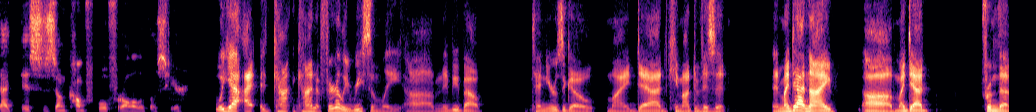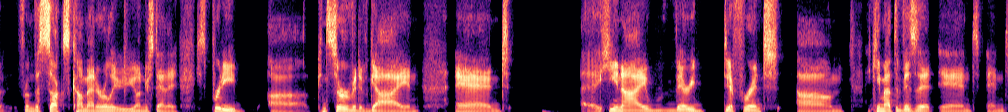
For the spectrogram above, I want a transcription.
that this is uncomfortable for all of us here. Well, yeah, I kind of fairly recently, uh, maybe about ten years ago, my dad came out to visit, and my dad and I, uh, my dad from the from the sucks comment earlier, you understand that he's pretty uh, conservative guy, and and uh, he and I very different. Um, he came out to visit, and and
